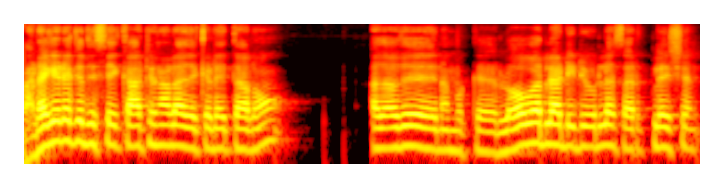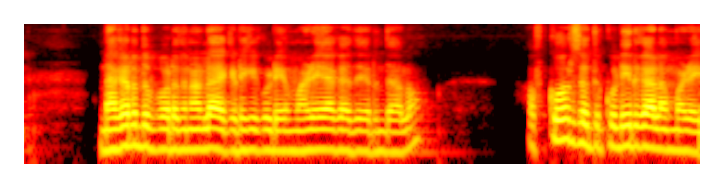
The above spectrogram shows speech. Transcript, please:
வடகிழக்கு திசை காற்றினால் அது கிடைத்தாலும் அதாவது நமக்கு லோவர் லாட்டிடியூடில் சர்க்குலேஷன் நகர்ந்து போகிறதுனால கிடைக்கக்கூடிய மழையாக அது இருந்தாலும் அஃப்கோர்ஸ் அது குளிர்கால மழை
